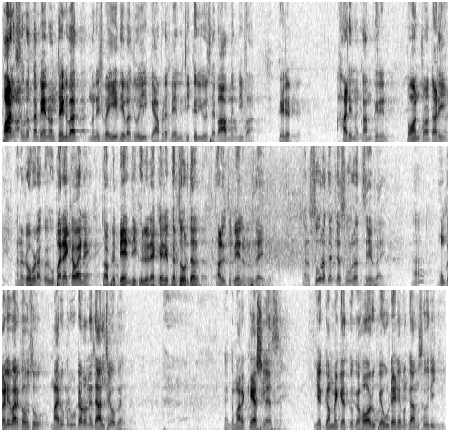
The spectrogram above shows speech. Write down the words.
પણ સુરતના બહેનો ધન્યવાદ. મનીષભાઈ એ દેવા જોઈએ કે આપણે બેન દીકરીઓ સાહેબ આ મંદીમાં ઘરે હાડીનું કામ કરીને ટોન ચોંટાડી અને રોહડા કોઈ ઊભા રાખ્યા હોય ને, તો આપણે બેન દીકરીઓ રાખ્યા. એકવાર જોરદાર તાળીથી બહેનો રોધાઈ જાય અને સુરત એટલે સુરત છે ભાઈ. હા? હું ઘણી વાર કહું છું, મારી ઉપર ઉડાડો ને દાલ છે ભાઈ. કારણ કે મારે કેશલેસ છે. એક ગામમાં કહેતો કે સો રૂપિયા ઉડાડે એમાં ગામ સોરી ગયું.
